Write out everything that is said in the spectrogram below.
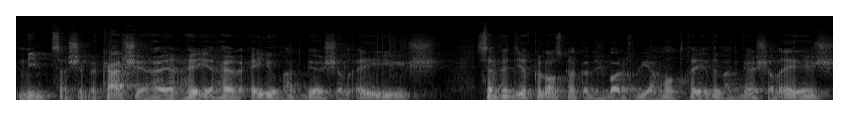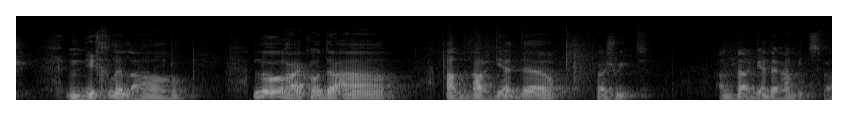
nimtsa shebekar sheher eyu matbir shel eish. Ça veut dire que lorsque Kadosh Baruch lui a montré le matbir shel eish, nichlela lo rakodaa al vargeder, page 8. על דבר גדר המצווה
